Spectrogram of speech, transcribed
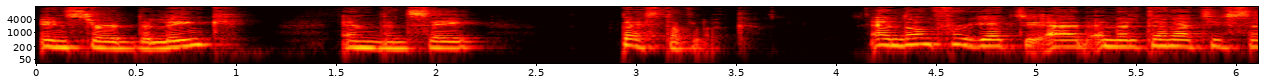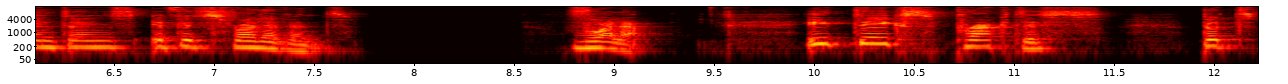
insert the link, and then say, best of luck. And don't forget to add an alternative sentence if it's relevant. Voila. It takes practice, but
